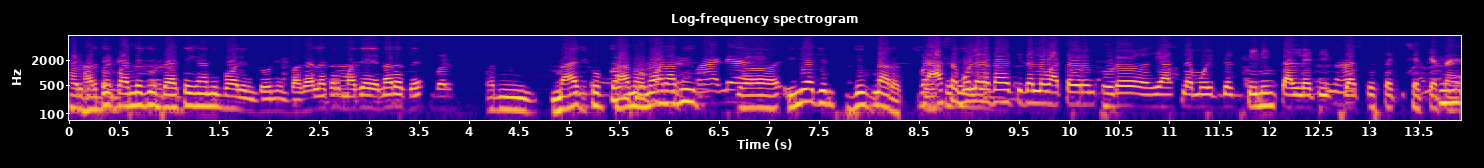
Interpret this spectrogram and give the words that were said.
हार्दिक हार्दिक पांड्याची बॅटिंग आणि बॉलिंग दोन्ही. बघायला तर मजा येणारच आहे. बरं. पण मॅच खूप छान होणार आणि अं, इंडिया जिंक- जिंकणारच. बरं असं बोललं जातं तिथलं वातावरण थोडं हे असल्यामुळे स्पिनिंग चालण्याची जास्त शक्यता आहे.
